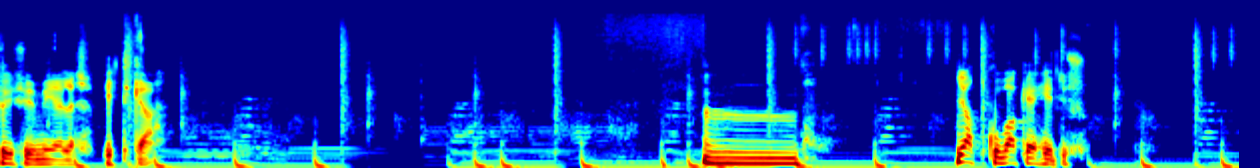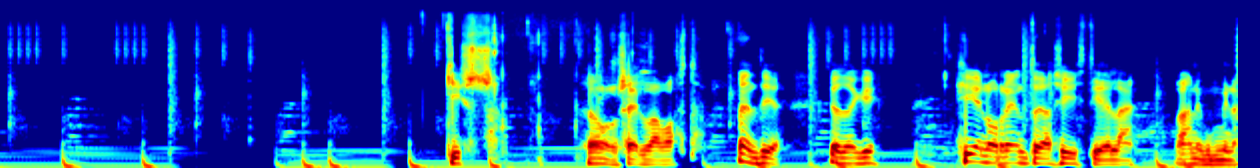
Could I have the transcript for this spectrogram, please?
pysyy mielessä pitkään. Mm, jatkuva kehitys. Kissa. Se on selvä vasta. En tiedä. Jotenkin hieno, rento ja siisti eläin. Vähän niin kuin minä.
